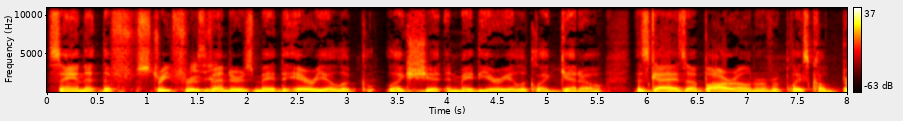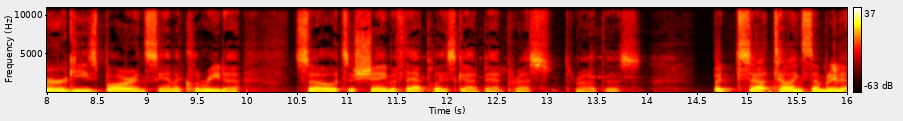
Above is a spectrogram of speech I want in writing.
saying that the f- street fruit it- vendors made the area look like shit and made the area look like ghetto. This guy is a bar owner of a place called Bergie's Bar in Santa Clarita. So it's a shame if that place got bad press throughout this. But so, telling somebody that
